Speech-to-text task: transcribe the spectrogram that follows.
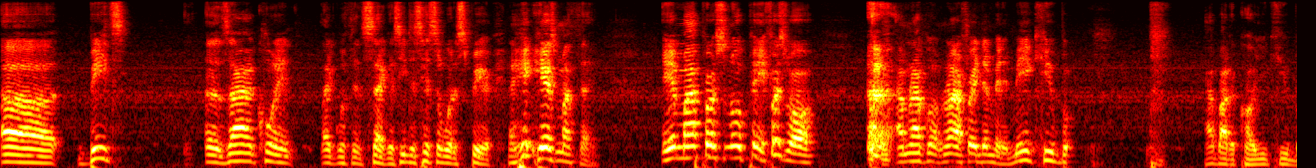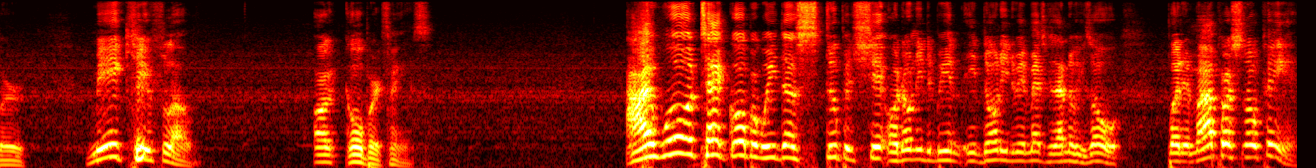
uh, beats uh, Zion Quinn like within seconds. He just hits him with a spear. Now here, here's my thing. In my personal opinion, first of all, I'm not going. I'm not afraid to admit it. Me and Q. I'm about to call you Q Bird. Me and Q hmm? Flow are Goldberg fans. I will attack Goldberg when he does stupid shit or don't need to be in, he don't need to be in match because I know he's old. But in my personal opinion,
